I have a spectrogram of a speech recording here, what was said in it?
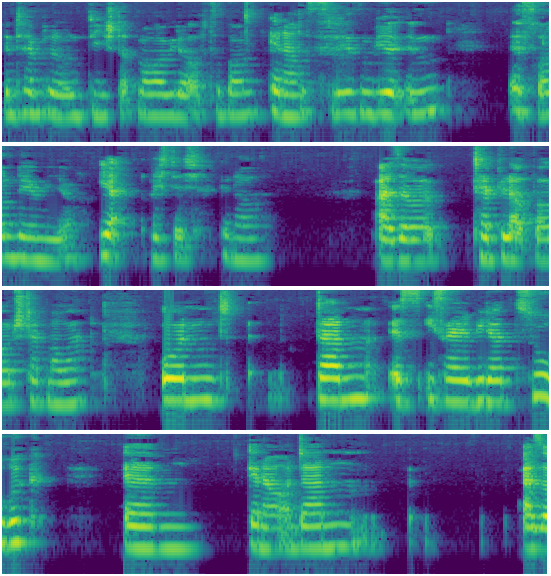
den Tempel und die Stadtmauer wieder aufzubauen. Genau. Das lesen wir in Esra und Nehemiah. Ja, richtig, genau. Also Tempelabbau und Stadtmauer. Und dann ist Israel wieder zurück. Ähm, genau, und dann, also,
